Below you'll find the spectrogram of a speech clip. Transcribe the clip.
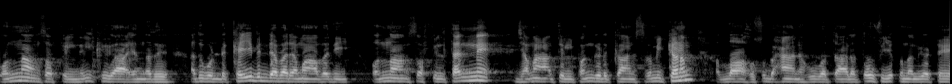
ഒന്നാം സഫിൽ നിൽക്കുക എന്നത്. അതുകൊണ്ട് കൈബിന്റെ പരമാവധി ഒന്നാം സഫിൽ തന്നെ ജമാഅത്തിൽ പങ്കെടുക്കാൻ ശ്രമിക്കണം. അള്ളാഹു സുബാനഹുവത്താല തോഫിയൊക്കെ നൽകട്ടെ.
